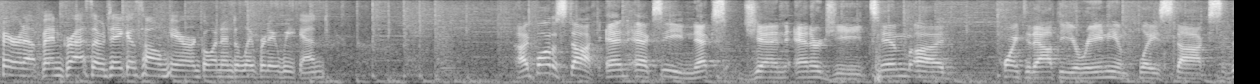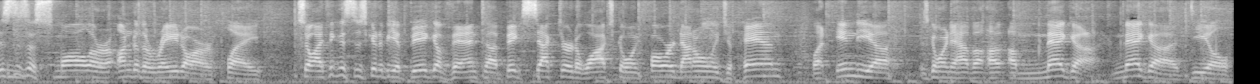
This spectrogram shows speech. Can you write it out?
Fair enough. And Grasso, take us home here going into Labor Day weekend. I bought a stock, NXE, Next Gen Energy. Tim uh, pointed out the uranium play stocks. This is a smaller, under the radar play. So I think this is going to be a big event, a big sector to watch going forward. Not only Japan, but India is going to have a, a, a mega, mega deal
